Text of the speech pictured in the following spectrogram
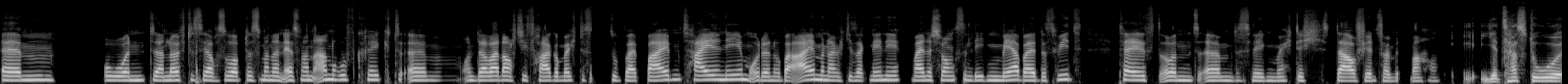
Ähm, und dann läuft es ja auch so ab, dass man dann erstmal einen Anruf kriegt. Ähm, und da war dann auch die Frage, möchtest du bei beiden teilnehmen oder nur bei einem? Und dann habe ich gesagt, nee, nee, meine Chancen liegen mehr bei The Sweet Taste und ähm, deswegen möchte ich da auf jeden Fall mitmachen. Jetzt hast du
